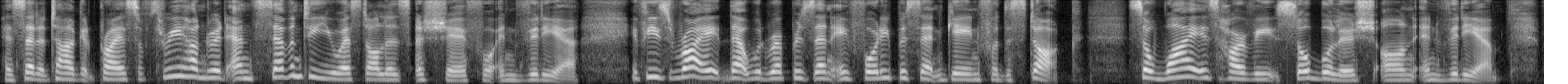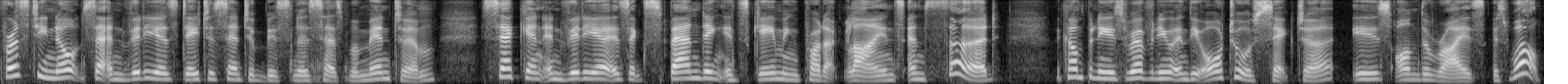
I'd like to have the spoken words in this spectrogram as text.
has set a target price of 370 US dollars a share for Nvidia. If he's right, that would represent a 40% gain for the stock. So, why is Harvey so bullish on Nvidia? First, he notes that Nvidia's data center business has momentum. Second, Nvidia is expanding its gaming product lines. And third, the company's revenue in the auto sector is on the rise as well.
